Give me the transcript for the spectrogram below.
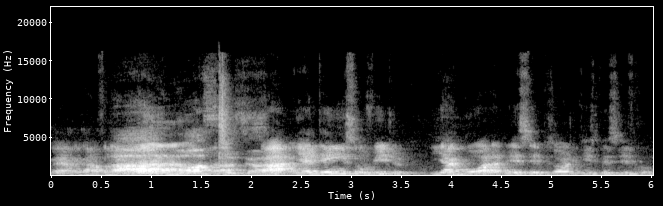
né? A garrafa da água. Ah, nossa Tá? E aí tem isso no vídeo. E agora, nesse episódio aqui específico,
